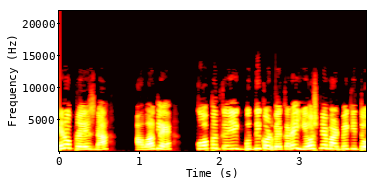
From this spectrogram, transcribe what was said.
ಏನೋ ಪ್ರಯೋಜನ? ಅವಾಗ್ಲೇ ಕೋಪದ ಕೈಗೆ ಬುದ್ಧಿ ಕೊಡ್ಬೇಕಾದ್ರೆ ಯೋಚನೆ ಮಾಡ್ಬೇಕಿತ್ತು.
